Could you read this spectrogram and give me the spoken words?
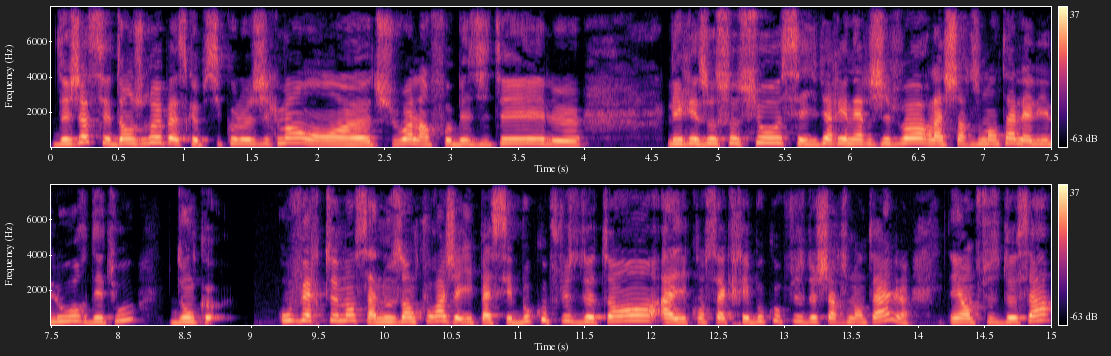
Déjà, c'est dangereux parce que psychologiquement, euh, tu vois, l'infobésité, le, les réseaux sociaux, c'est hyper énergivore, la charge mentale, elle est lourde et tout. Donc, ouvertement, ça nous encourage à y passer beaucoup plus de temps, à y consacrer beaucoup plus de charge mentale. Et en plus de ça,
